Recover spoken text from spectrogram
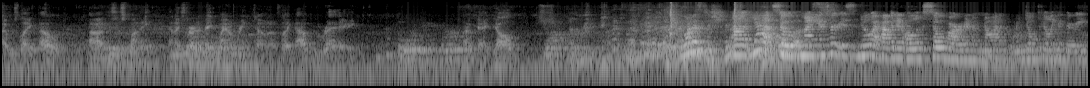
I was like, oh, uh, this is funny. And I started making my own ringtone. I was like, oh, hooray. Okay, y'all. You want us to share? Uh, yeah, so my answer is no, I haven't. It all looks so hard, and I'm not, I don't feel like a very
